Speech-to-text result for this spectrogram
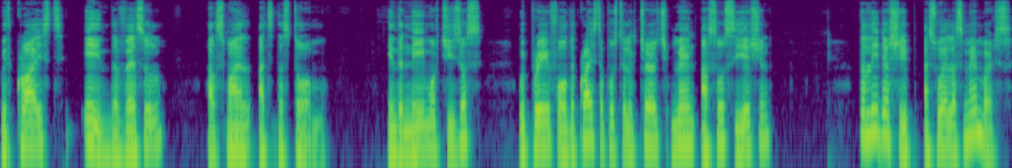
With Christ in the vessel, I'll smile at the storm. In the name of Jesus, we pray for the Christ Apostolic Church Men Association, the leadership as well as members.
